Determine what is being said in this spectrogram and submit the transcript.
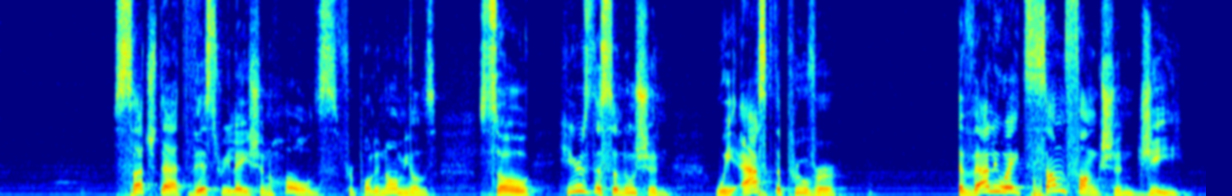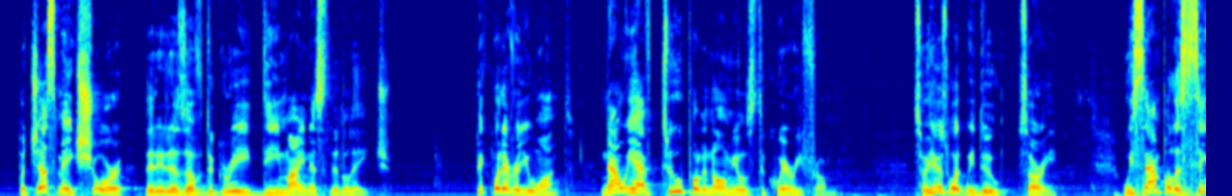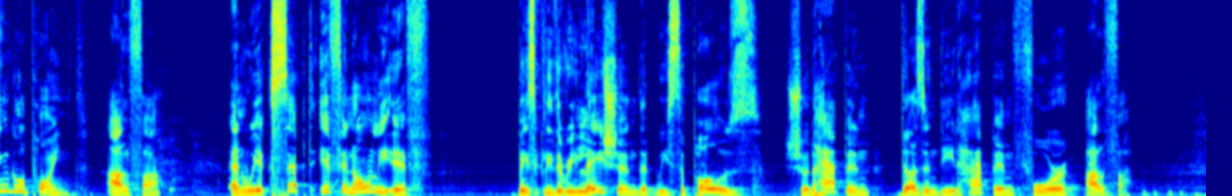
such that this relation holds for polynomials. So here's the solution. We ask the prover, evaluate some function g, but just make sure that it is of degree d minus little h. Pick whatever you want. Now we have two polynomials to query from. So here's what we do. Sorry. We sample a single point, alpha, and we accept if and only if basically the relation that we suppose should happen does indeed happen for alpha.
